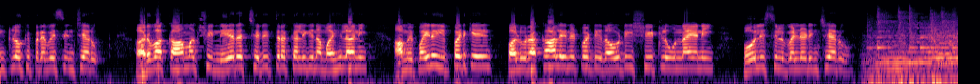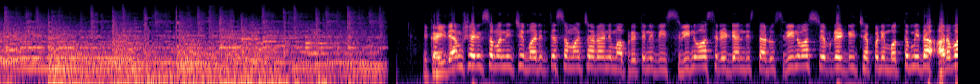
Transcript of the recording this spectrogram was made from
ఇంట్లోకి ప్రవేశించారు. అరవ కామాక్షి నేర చరిత్ర కలిగిన మహిళని ఆమె పైన ఇప్పటికే పలు రకాలైనటువంటి రౌడీ షీట్లు ఉన్నాయని పోలీసులు వెల్లడించారు. ఇక ఇదే అంశానికి సంబంధించి మరింత సమాచారాన్ని మా ప్రతినిధి శ్రీనివాస్ రెడ్డి అందిస్తారు. శ్రీనివాస్ రెడ్డి చెప్పని మొత్తం మీద అరవ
